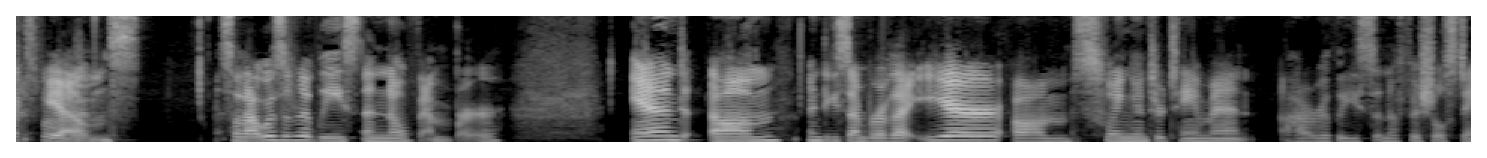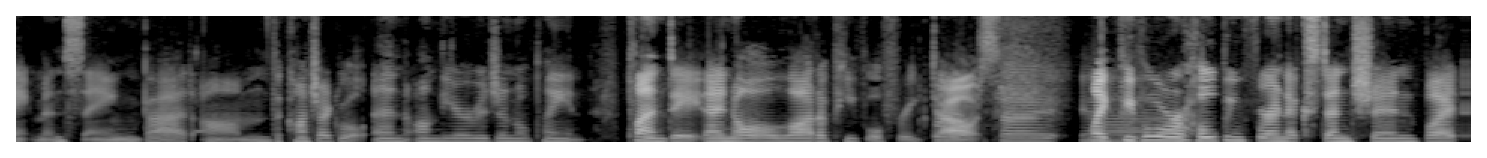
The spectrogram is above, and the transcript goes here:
exponents. So that was released in November. And um, in December of that year, um, Swing Entertainment uh, released an official statement saying that um, the contract will end on the original plan plan date. I know a lot of people freaked We're out. upset, Like people were hoping for an extension, but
